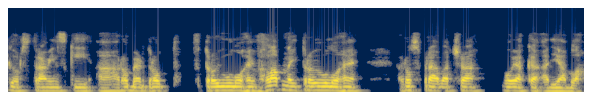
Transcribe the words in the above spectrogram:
Igor Stravinsky a Robert Roth v trojúlohe, v hlavnej trojúlohe rozprávača, vojaka a diabla.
